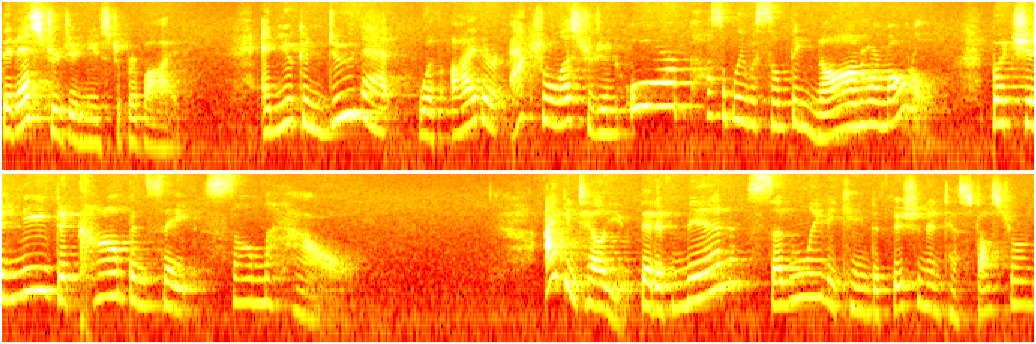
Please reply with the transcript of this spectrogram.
that estrogen used to provide. And you can do that with either actual estrogen or possibly with something non-hormonal. But you need to compensate somehow. I can tell you that if men suddenly became deficient in testosterone,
